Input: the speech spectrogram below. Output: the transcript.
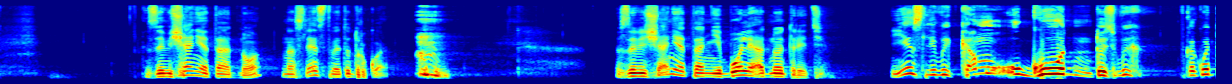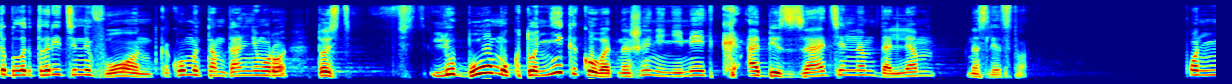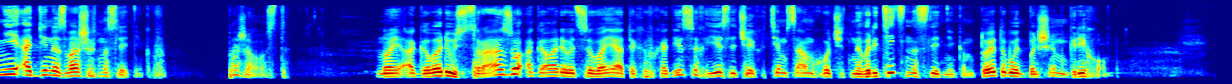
Завещание это одно, наследство это другое. Завещание это не более одной трети. Если вы кому угодно, то есть вы в какой-то благотворительный фонд, какому там дальнему роду, то есть любому, кто никакого отношения не имеет к обязательным долям наследства. Он не один из ваших наследников. Пожалуйста. Но я оговорюсь сразу, оговаривается в аятах и в хадисах, если человек тем самым хочет навредить наследникам, то это будет большим грехом.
